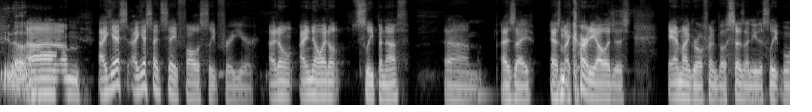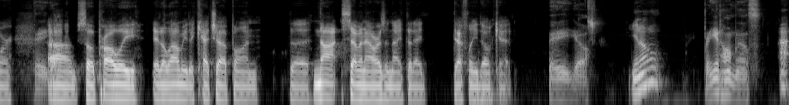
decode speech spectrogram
you know, um, I guess I guess I'd say fall asleep for a year. I don't. I know I don't sleep enough. Um, as I as my cardiologist and my girlfriend both says I need to sleep more. Um, so probably it allow me to catch up on the not seven hours a night that I definitely don't get. There you go. You know, bring it home, Nels. I,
